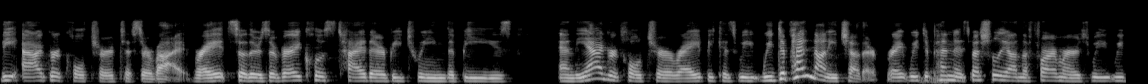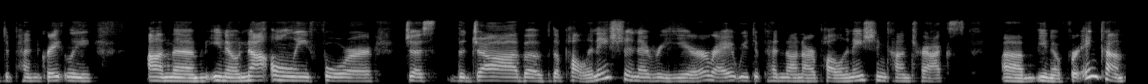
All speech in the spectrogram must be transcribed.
the agriculture to survive right? So there's a very close tie there between the bees and the agriculture right? Because we we depend on each other right? We depend yeah. especially on the farmers we we depend greatly on them you know not only for just the job of the pollination every year right? We depend on our pollination contracts um, you know, for income,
